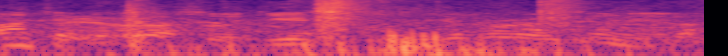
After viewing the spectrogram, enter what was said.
刚接了个手机，一会儿要经理了。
